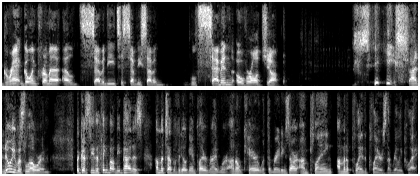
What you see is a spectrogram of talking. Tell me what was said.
Grant going from a, a 70 to 77, seven overall jump. Sheesh. I knew he was lowering. Because see, the thing about me, Pat, is I'm the type of video game player, right, where I don't care what the ratings are. I'm playing. I'm going to play the players that really play.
